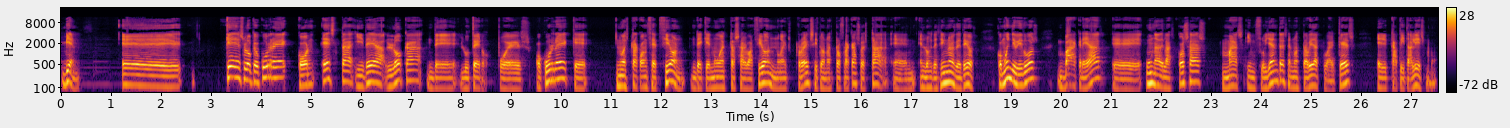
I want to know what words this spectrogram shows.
Bien, eh, ¿qué es lo que ocurre con esta idea loca de Lutero? Pues ocurre que nuestra concepción de que nuestra salvación, nuestro éxito, nuestro fracaso está en, los designios de Dios como individuos, va a crear eh, una de las cosas más influyentes en nuestra vida actual, que es el capitalismo.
